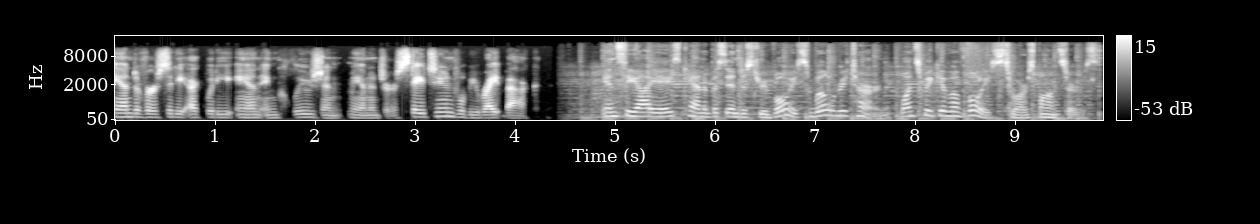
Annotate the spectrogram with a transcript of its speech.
and diversity, equity, and inclusion manager. Stay tuned. We'll be right back. NCIA's Cannabis Industry Voice will return once we give a voice to our sponsors.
